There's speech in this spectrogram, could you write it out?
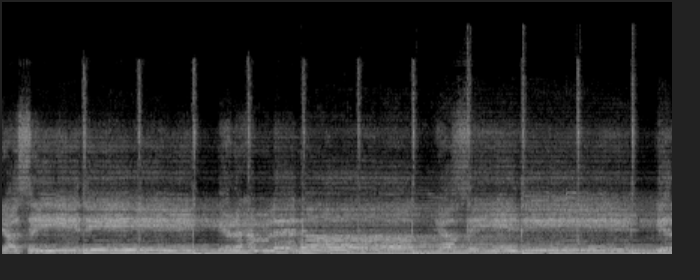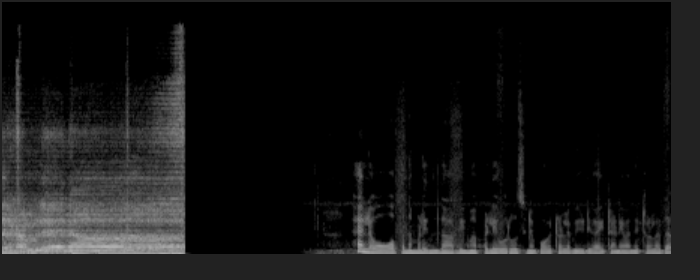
يا سيدي ارحم لنا يا سيدي ارحم لنا ഹലോ അപ്പോൾ നമ്മൾ ഇന്ന് ദാ ഭീമാപ്പള്ളി ഓറോസിന് പോയിട്ടുള്ള വീഡിയോ ആയിട്ടാണ് വന്നിട്ടുള്ളത്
